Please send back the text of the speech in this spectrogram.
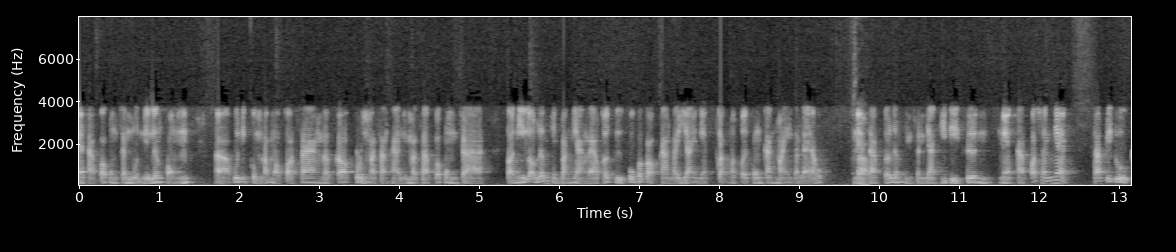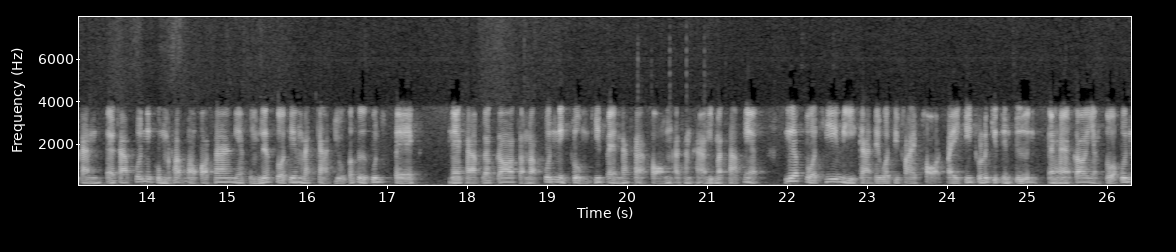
นะครับ ก็คงจะหนุนในเรื่องของอ่าหุ้นในกลุ่มรับเหมาก่อสร้าง แล้วก็กลุ่มอสังหาริมทรัพย์ก็คงจะตอนนี้เราเริ่มเห็นบางอย่างแล้ว ก็คือผู้ประกอบการรายใหญ่เนี่ยกลับมาเปิดโครงการใหม่กันแล้วนะครับก็เริ่มเห็นสัญญาณที่ดีขึ้นนะครับเพราะฉะนั้นเนี่ยถ้าไปดูกันนะครับหุ้นในกลุ่มรับเหมาก่อสร้างเนี่ยผมเลือกตัวที่ยังรักกาดอยู่ก็คือหุ้นสเต็กนะครับแล้วก็สำหรับหุ้นในกลุ่มที่เป็นลักษณะของอสังหาริมทรัพย์เนี่ย เลือกตัวที่มีการ diversify port ไปที่ธุรกิจอื่นๆนะฮะก็อย่างตัวหุ้น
